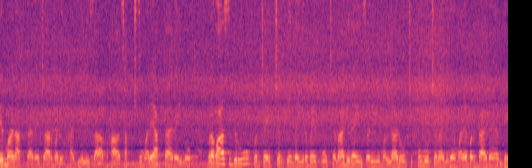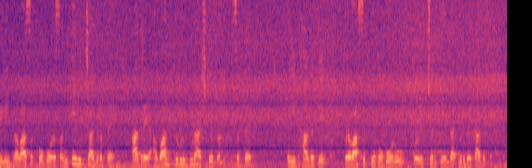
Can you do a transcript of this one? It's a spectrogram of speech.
ನಿರ್ಮಾಣ ಆಗ್ತಾ ಇದೆ. ಚಾರ್ಮಡಿ ಘಾಟಿಯಲ್ಲಿ ಸಾಕಷ್ಟು ಮಳೆ ಆಗ್ತಾ ಇದೆ. ಇನ್ನು ಪ್ರವಾಸಿಗರು ಕೊಂಚ ಎಚ್ಚರಿಕೆಯಿಂದ ಇರಬೇಕು. ಚೆನ್ನಾಗಿದೆ ಈ ಸರಿ ಮಲೆನಾಡು, ಚಿಕ್ಕಮಗಳೂರು ಚೆನ್ನಾಗಿದೆ. ಮಳೆ ಬರ್ತಾ ಇದೆ ಅಂತೇಳಿ ಪ್ರವಾಸಕ್ಕೆ ಹೋಗೋರ ಸಂಖ್ಯೆ ಹೆಚ್ಚಾಗಿರುತ್ತೆ. ಆದರೆ ಅವಾಂತರಗಳು ಕೂಡ ಅಷ್ಟೇ ಸಂಭವಿಸುತ್ತೆ. ಈ ಭಾಗಕ್ಕೆ ಪ್ರವಾಸಕ್ಕೆ ಹೋಗೋರು ಎಚ್ಚರಿಕೆಯಿಂದ ಇರಬೇಕಾಗುತ್ತೆ.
